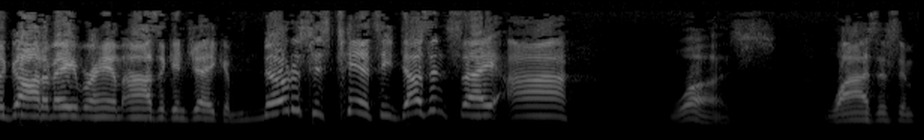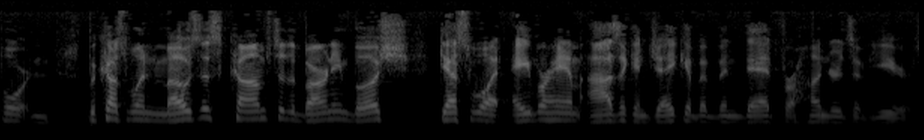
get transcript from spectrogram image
the God of Abraham, Isaac, and Jacob. Notice his tense. He doesn't say, I was. Why is this important? Because when Moses comes to the burning bush, guess what? Abraham, Isaac, and Jacob have been dead for hundreds of years.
